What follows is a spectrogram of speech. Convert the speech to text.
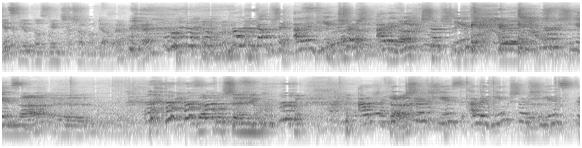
Jest jedno zdjęcie czarno-białe, nie? No dobrze, ale większość, ale większość jest, ale większość jest, Na e, zaproszeniu. ale większość jest, ale większość jest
